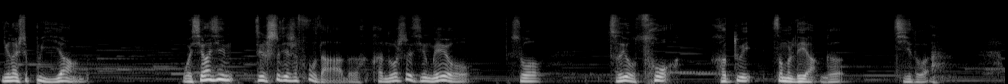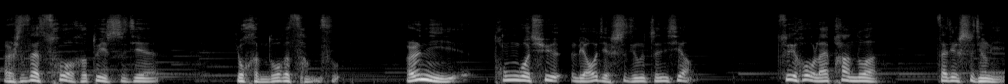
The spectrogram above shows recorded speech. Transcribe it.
应该是不一样的。我相信这个世界是复杂的，很多事情没有说。只有错和对这么两个极端，而是在错和对之间有很多个层次，而你通过去了解事情的真相，最后来判断，在这个事情里，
